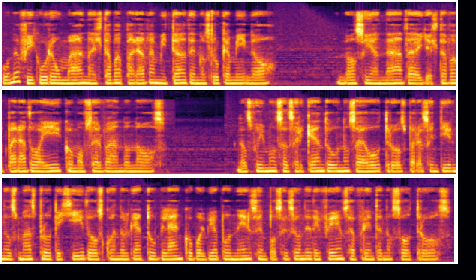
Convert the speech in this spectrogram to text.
Una figura humana estaba parada a mitad de nuestro camino. No hacía nada y estaba parado ahí como observándonos. Nos fuimos acercando unos a otros para sentirnos más protegidos cuando el gato blanco volvió a ponerse en posición de defensa frente a nosotros.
